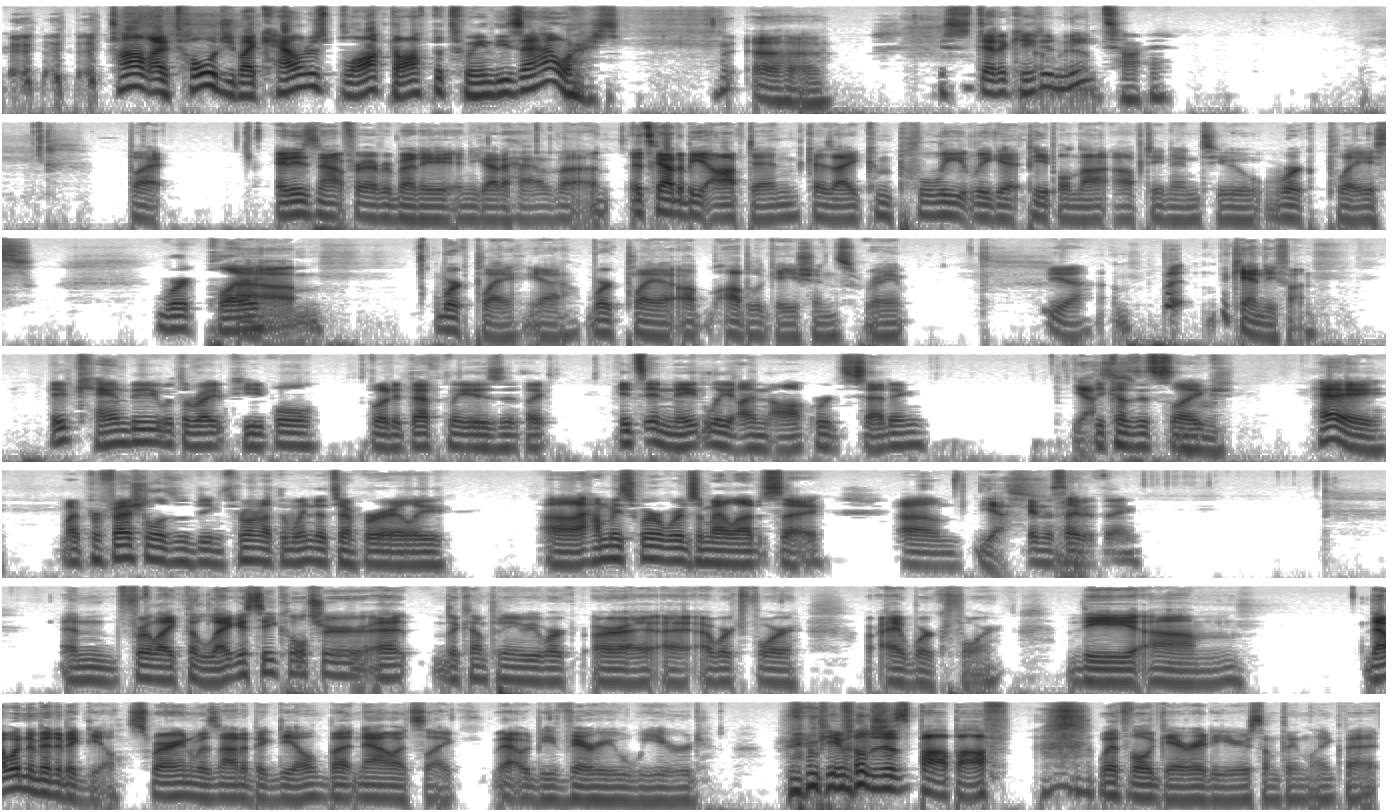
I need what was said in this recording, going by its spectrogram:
Tom, I've told you my calendar's blocked off between these hours. uh huh. This is dedicated Oh, man. me time. but it is not for everybody and you got to have uh, it's got to be opt-in because i completely get people not opting into workplace Work play. um work play yeah work play ob- obligations right yeah. but it can be fun It can be with the right people, but it definitely isn't like it's innately an awkward setting yes because it's like, Mhm. hey, my professionalism is being thrown out the window temporarily. Uh, how many swear words am I allowed to say? Um, yes in this type of thing. and for like the legacy culture at the company we worked or I, I, worked for or I work for the um that wouldn't have been a big deal. Swearing was not a big deal, but now it's like that would be very weird. People just pop off with vulgarity or something like that.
